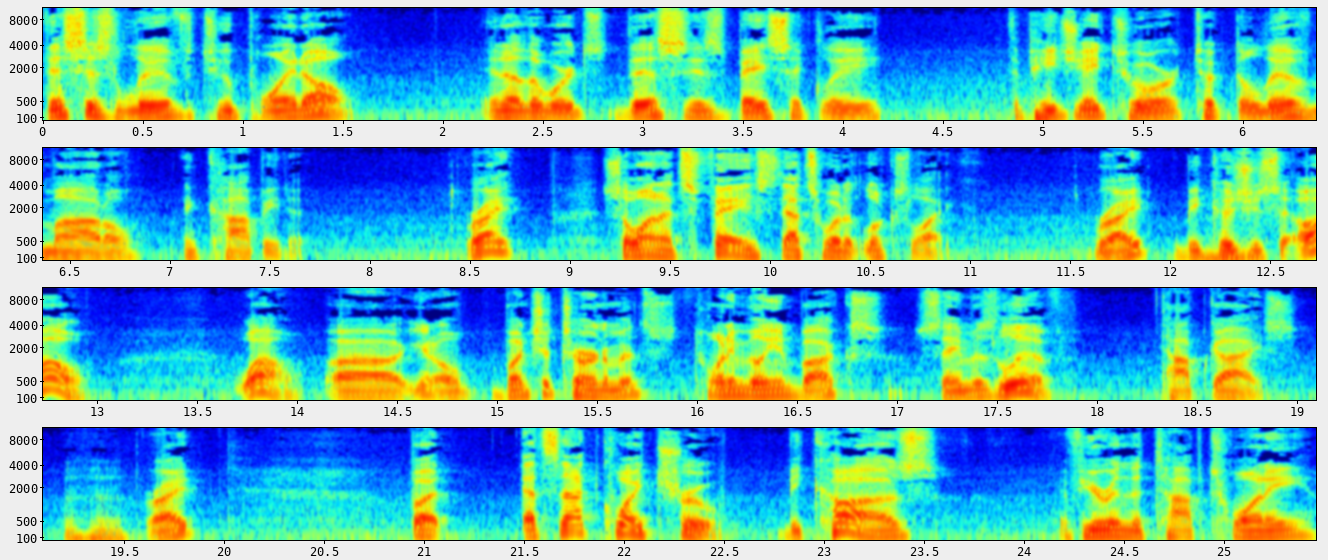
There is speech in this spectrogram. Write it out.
"This is LIV 2.0." In other words, this is basically the PGA Tour took the LIV model and copied it. Right? So on its face, that's what it looks like. Right? Because you say, "Oh, wow, uh, you know, bunch of tournaments, 20 million bucks, same as LIV. Top guys." Right? But that's not quite true because if you're in the top 20,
